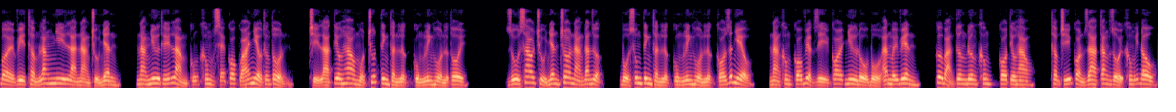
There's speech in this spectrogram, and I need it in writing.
Bởi vì Thẩm Lăng Nhi là nàng chủ nhân, nàng như thế làm cũng không sẽ có quá nhiều thương tổn, chỉ là tiêu hao một chút tinh thần lực cùng linh hồn lực thôi. Dù sao chủ nhân cho nàng đan dược, bổ sung tinh thần lực cùng linh hồn lực có rất nhiều, nàng không có việc gì coi như đồ bổ ăn mấy viên, cơ bản tương đương không có tiêu hao, thậm chí còn gia tăng rồi không ít đâu.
